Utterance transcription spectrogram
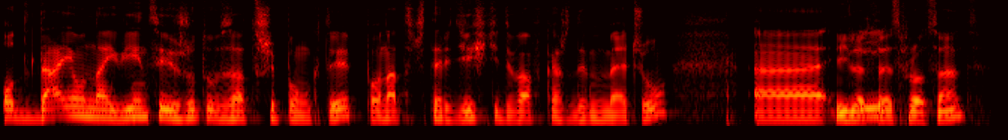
oddają najwięcej rzutów za 3 punkty, ponad 42 w każdym meczu. E, Ile i- to jest procent?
